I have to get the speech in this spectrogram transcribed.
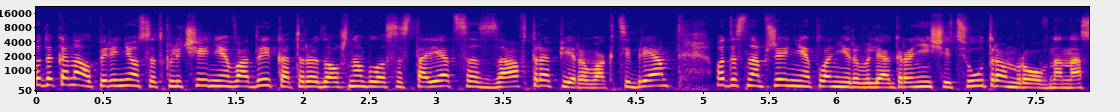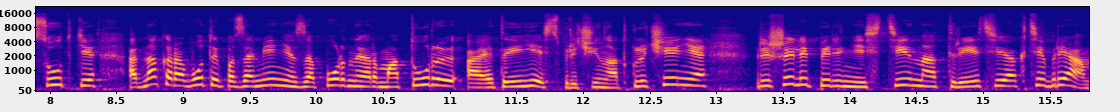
Водоканал перенес отключение воды, которое должно было состояться завтра, 1 октября. Водоснабжение планировали ограничить утром ровно на сутки. Однако работы по замене запорной арматуры, а это и есть причина отключения, решили перенести на 3 октября.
